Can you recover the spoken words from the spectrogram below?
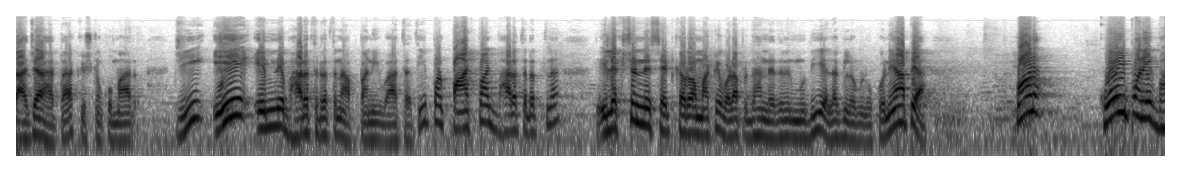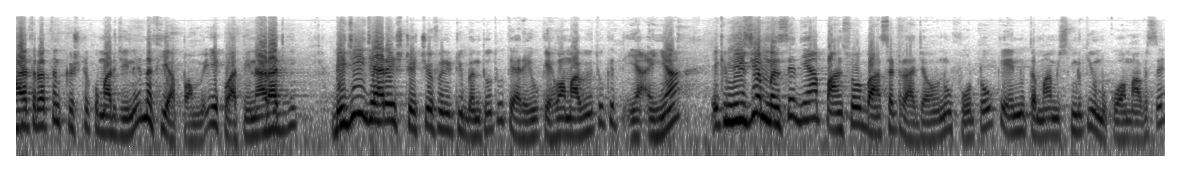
રાજા હતા કૃષ્ણકુમારજી એ એમને ભારત રત્ન આપવાની વાત હતી. પણ પાંચ પાંચ ભારત રત્ન ઇલેક્શનને સેટ કરવા માટે વડાપ્રધાન નરેન્દ્ર મોદીએ અલગ અલગ લોકોને આપ્યા. પણ કોઈ પણ એક ભારત રત્ન કૃષ્ણકુમારજીને નથી આપવામાં એક વાતની નારાજગી. બીજી જ્યારે સ્ટેચ્યુ ઓફ યુનિટી બનતું હતું ત્યારે એવું કહેવામાં આવ્યું હતું કે ત્યાં- અહીંયા એક મ્યુઝિયમ બનશે જ્યાં પાંચસો બાસઠ રાજાઓનો ફોટો કે એનું તમામ સ્મૃતિઓ મૂકવામાં આવશે.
